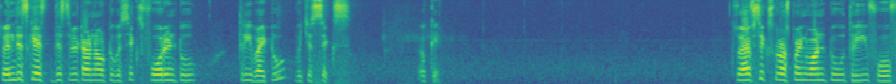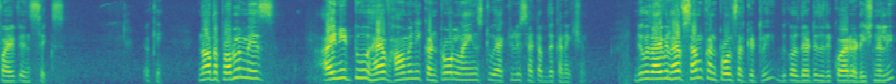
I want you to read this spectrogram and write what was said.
So, in this case this will turn out to be 6 4 into 3 by 2 which is 6. Okay. So, I have 6 cross point 1 2 3 4 5 and 6. Okay. Now, the problem is I need to have how many control lines to actually set up the connection because I will have some control circuitry because that is required additionally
